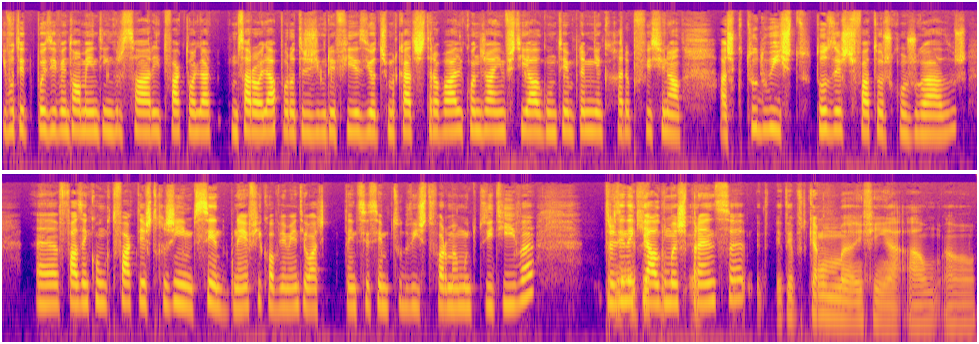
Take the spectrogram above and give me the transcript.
e vou ter depois, eventualmente, ingressar e, de facto, olhar, começar a olhar por outras geografias e outros mercados de trabalho quando já investi algum tempo na minha carreira profissional. Acho que tudo isto, todos estes fatores conjugados, uh, fazem com que, de facto, este regime, sendo benéfico, obviamente, eu acho que tem de ser sempre tudo visto de forma muito positiva, trazendo aqui alguma esperança. Até porque há uma, enfim, há, há, um, há,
